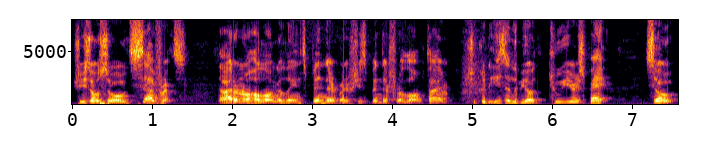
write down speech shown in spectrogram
she's also owed severance. Now, I don't know how long Elaine's been there, but if she's been there for a long time, she could easily be owed two years' pay. So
